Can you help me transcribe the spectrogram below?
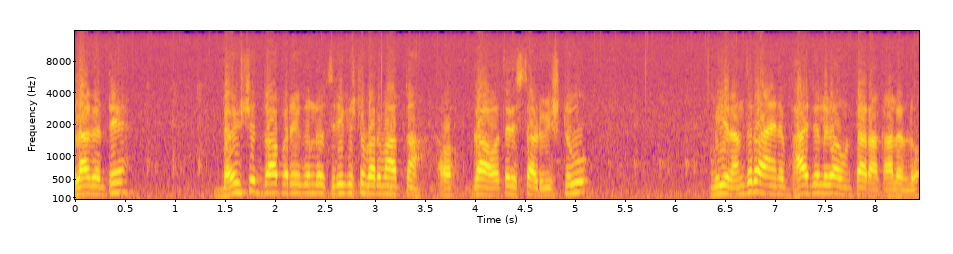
ఎలాగంటే భవిష్యత్ ద్వాపరయుగంలో శ్రీకృష్ణ పరమాత్మగా అవతరిస్తాడు విష్ణువు. మీరందరూ ఆయన భార్యలుగా ఉంటారు ఆ కాలంలో.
